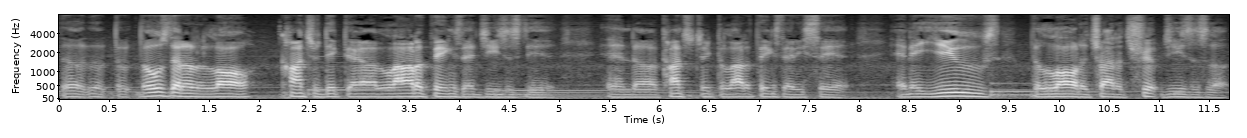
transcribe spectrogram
the, the, the, those that are the law contradict a lot of things that Jesus did and uh, contradict a lot of things that he said. And they use the law to try to trip Jesus up.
